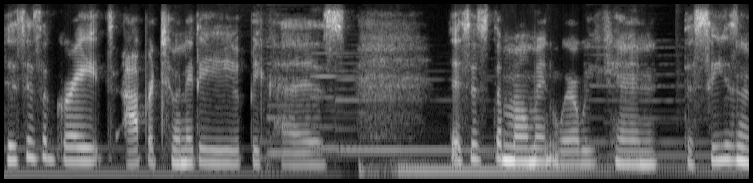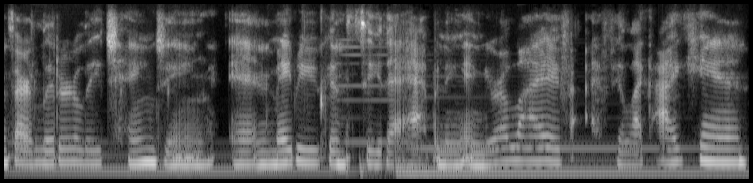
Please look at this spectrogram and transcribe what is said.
this is a great opportunity because this is the moment where we can, the seasons are literally changing, and maybe you can see that happening in your life. I feel like I can.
